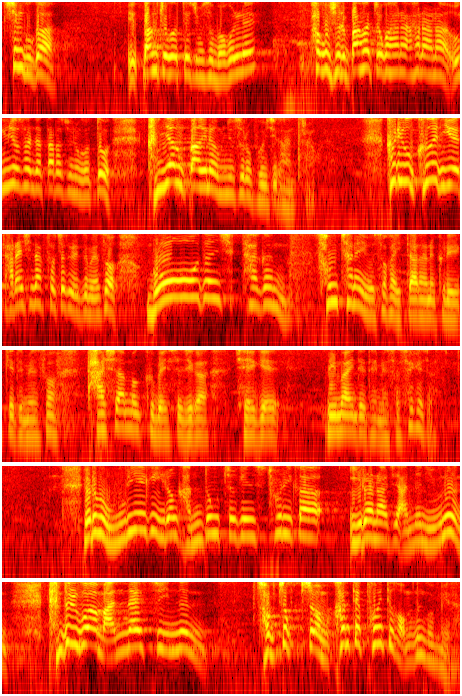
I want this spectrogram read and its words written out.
친구가 빵 조각 떼주면서 먹을래? 하고 주는 빵 한 조각 하나, 하나나 음료수 한 잔 따라주는 것도 그냥 빵이나 음료수로 보이지가 않더라고요. 그리고 그 뒤에 다른 신학 서적을 읽으면서 모든 식탁은 성찬의 요소가 있다라는 글을 읽게 되면서 다시 한번 그 메시지가 제게 remind 되면서 새겨졌습니다. 여러분, 우리에게 이런 감동적인 스토리가 일어나지 않는 이유는 그들과 만날 수 있는 접촉점, contact point가 없는 겁니다.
